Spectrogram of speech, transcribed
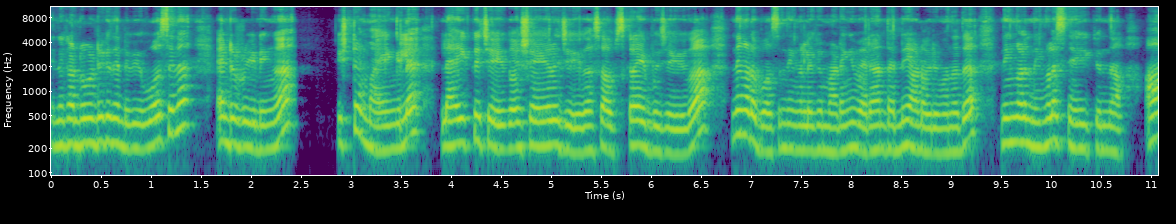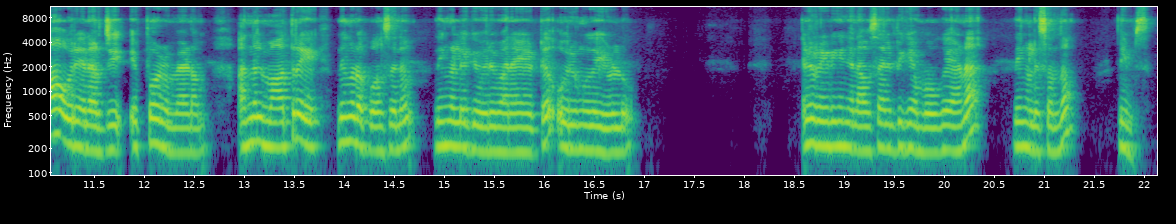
എന്നെ കണ്ടുകൊണ്ടിരിക്കുന്ന എന്റെ വ്യൂവേഴ്സിന് എന്റെ റീഡിങ് ഇഷ്ടമായെങ്കിൽ ലൈക്ക് ചെയ്യുക ഷെയർ ചെയ്യുക സബ്സ്ക്രൈബ് ചെയ്യുക. നിങ്ങളുടെ ബോസ് നിങ്ങളിലേക്ക് മടങ്ങി വരാൻ തന്നെയാണ് ഒരുങ്ങുന്നത്. നിങ്ങൾ നിങ്ങളെ സ്നേഹിക്കുന്ന ആ ഒരു എനർജി എപ്പോഴും വേണം. എന്നാൽ മാത്രമേ നിങ്ങളുടെ പേഴ്സണും നിങ്ങളിലേക്ക് വരുവാനായിട്ട് ഒരുങ്ങുകയുള്ളൂ. എന്റെ റീഡിങ് ഞാൻ അവസാനിപ്പിക്കാൻ പോവുകയാണ്. നിങ്ങളുടെ സ്വന്തം നിംസ്.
